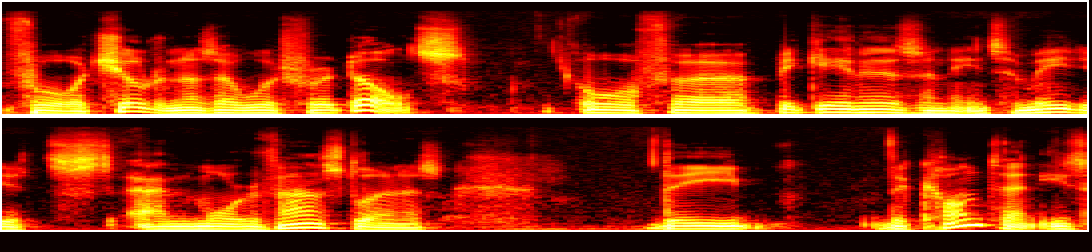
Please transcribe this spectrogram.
for children as I would for adults, or for beginners and intermediates and more advanced learners. The the content is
